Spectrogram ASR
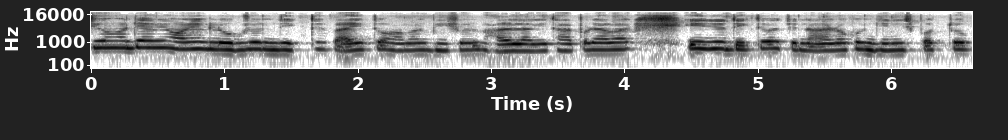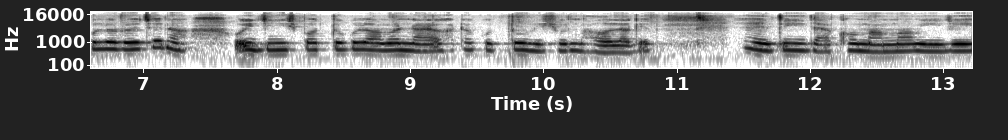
জিও মার্টে আমি অনেক লোকজন দেখতে পাই, তো আমার ভীষণ ভালো লাগে। তারপরে আবার এই যে দেখতে পাচ্ছি, নানা রকম জিনিসপত্রগুলো রয়েছে না? ওই জিনিসপত্রগুলো আমার নাড়াঘাটা করতেও ভীষণ ভালো লাগে। এই দেখো মামা, এই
